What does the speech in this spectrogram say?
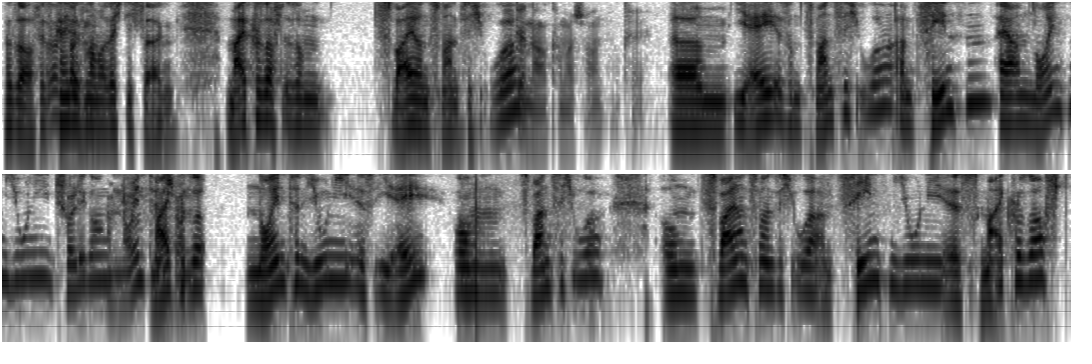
Pass auf, jetzt kann ich das nochmal richtig sagen. Microsoft ist um 22 Uhr. Genau, kann man schauen. Okay. Ähm, EA ist um 20 Uhr, am 10., äh, am 9. Juni, Entschuldigung. Am 9. Microsoft, schon. 9. Juni ist EA um oh. 20 Uhr. Um 22 Uhr am 10. Juni ist Microsoft.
